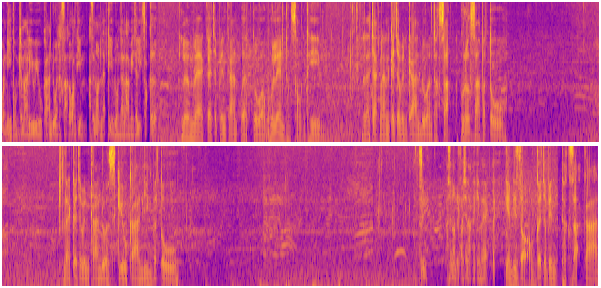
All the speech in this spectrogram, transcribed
วันนี้ผมจะมารีวิวการดวลทักษะระหว่างทีมอาร์เซนอลและทีมรวมดาราเมเจอร์ลีกซ็อกเกอร์เริ่มแรกก็จะเป็นการเปิดตัวผู้เล่นทั้งสองทีม และจากนั้นก็จะเป็นการดวลทักษะผู้รักษาประตู และก็จะเป็นการดวลสกิลการยิงประตู ซึ่งอาร์เซนอลเป็นฝ่ายชนะในเกมแรกแต่เกมที่ 2 ก็จะเป็นทักษะการ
